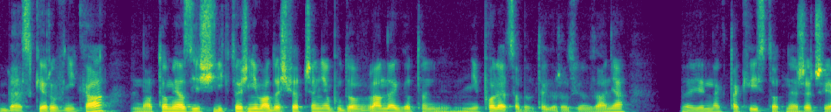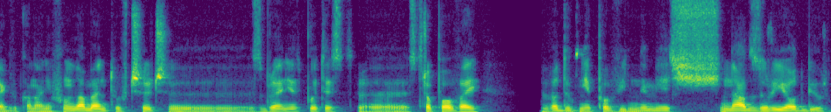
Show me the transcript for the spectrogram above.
bez kierownika. Natomiast jeśli ktoś nie ma doświadczenia budowlanego, to nie polecałbym tego rozwiązania. Jednak takie istotne rzeczy jak wykonanie fundamentów czy, czy zbrojenie płyty e, stropowej według mnie powinny mieć nadzór i odbiór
